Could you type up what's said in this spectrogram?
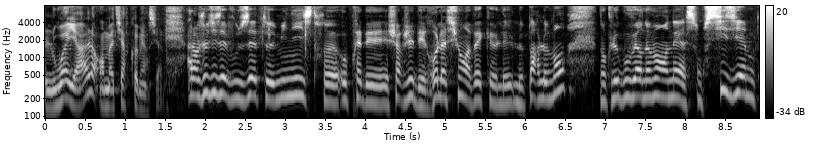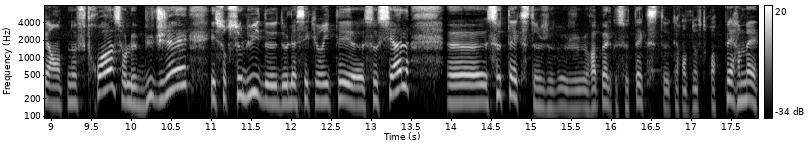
loyale en matière commerciale. Alors je disais, vous êtes ministre euh, auprès des chargés des relations avec euh, le, Parlement. Donc le gouvernement en est à son sixième 49.3 sur le budget et sur celui de, la sécurité sociale. ce texte, je, rappelle que ce texte 49.3 permet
